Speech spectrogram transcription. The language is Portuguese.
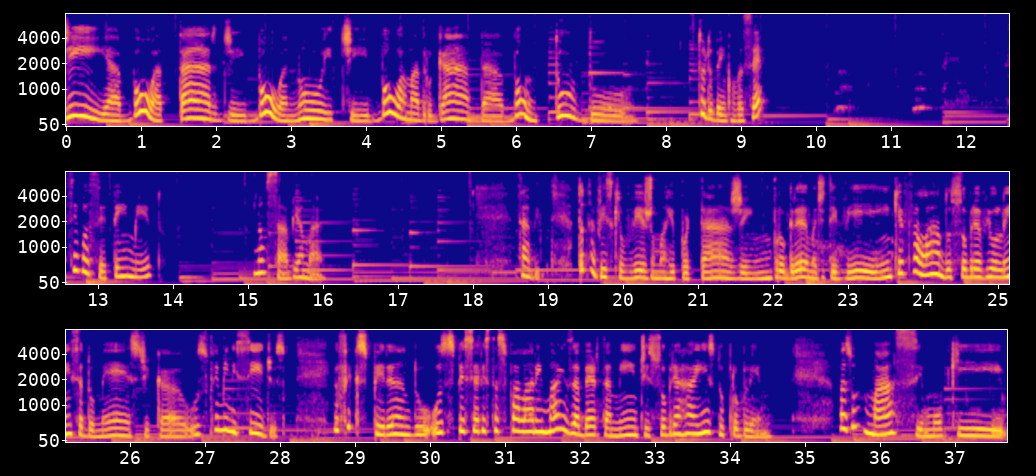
dia, boa tarde, boa noite, boa madrugada, bom tudo. Tudo bem com você? Se você tem medo, não sabe amar. Sabe, toda vez que eu vejo uma reportagem, um programa de TV em que é falado sobre a violência doméstica, os feminicídios, eu fico esperando os especialistas falarem mais abertamente sobre a raiz do problema. Mas o máximo que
